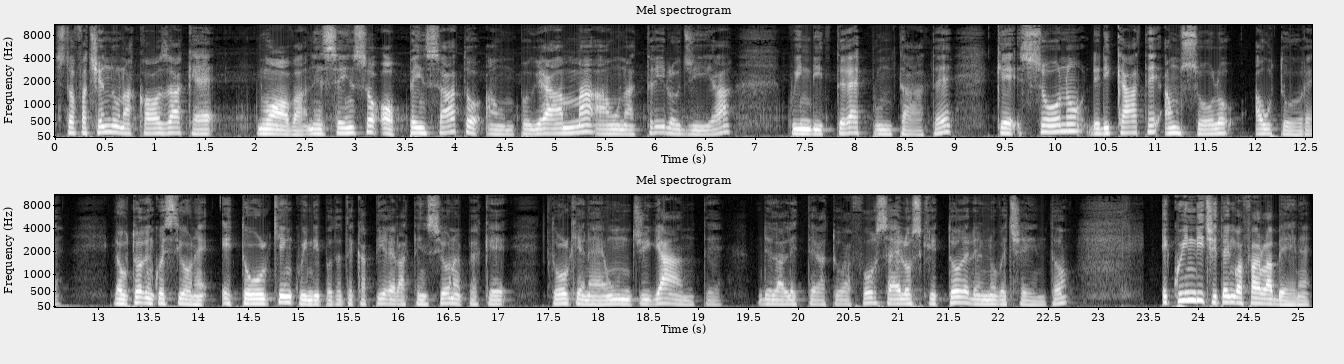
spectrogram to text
sto facendo una cosa che è nuova, nel senso ho pensato a un programma, a una trilogia, quindi tre puntate che sono dedicate a un solo autore. L'autore in questione è Tolkien, quindi potete capire la tensione perché Tolkien è un gigante della letteratura, forse è lo scrittore del Novecento, e quindi ci tengo a farla bene.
